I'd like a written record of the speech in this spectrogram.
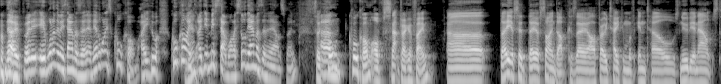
no, but it, it- one of them is Amazon, and the other one is Qualcomm. I who Qualcomm. Yeah. I, I did miss that one. I saw the Amazon announcement. So Um, Qualcomm of Snapdragon fame, uh, they have said they have signed up because they are very taken with Intel's newly announced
